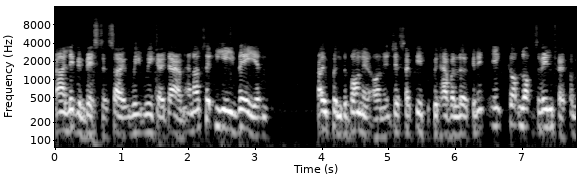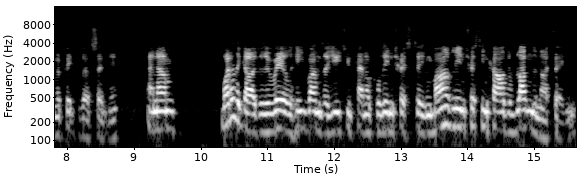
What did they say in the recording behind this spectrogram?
I live in Bicester, so we, we go down, and I took the EV and opened the bonnet on it just so people could have a look, and it, it got lots of interest from the pictures I've sent you. And um, one of the guys was a real. He runs a YouTube channel called Interesting, Mildly Interesting Cars of London, I think.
